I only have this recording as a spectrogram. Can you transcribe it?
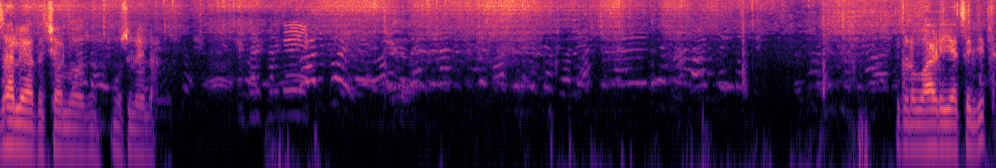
झालंय आता चालू अजून उचलायला. इकडं वाढ या चलीत.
